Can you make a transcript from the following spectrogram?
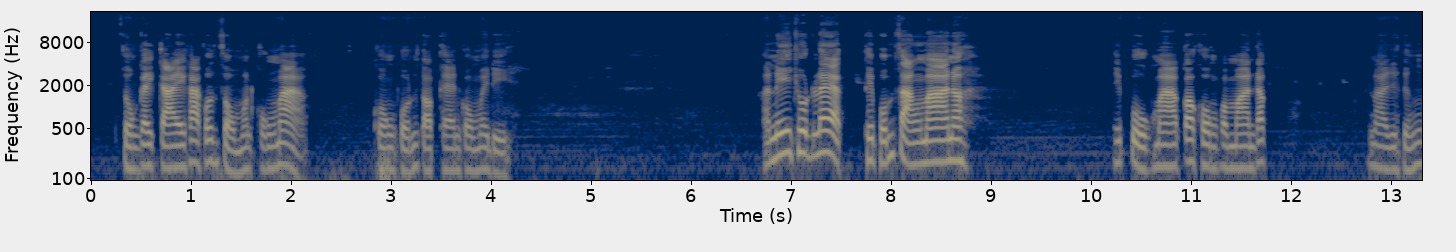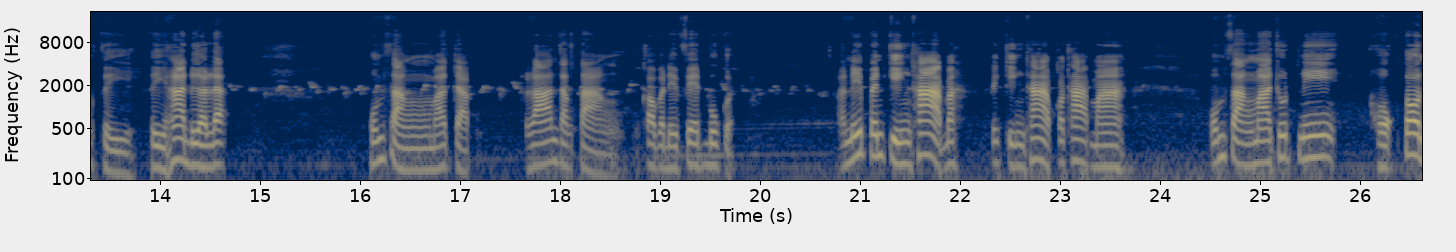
ๆส่งไกลๆค่าขนส่งมันคงมาก คงผลตอบแทนคงไม่ดี อันนี้ชุดแรกที่ผมสั่งมาเนาะนี่ปลูกมาก็คงประมาณสักน่าจะถึงสี่สี่ห้าเดือนแล้ว ผมสั่งมาจากร้านต่างๆ เข้าไปใน Facebook อะอันนี้เป็นกิ่งทาบนะ เป็นกิ่งทาบก็ทาบมา ผมสั่งมาชุดนี้หกต้น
